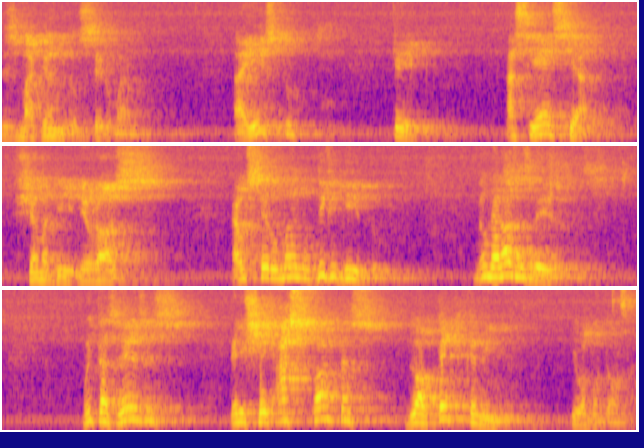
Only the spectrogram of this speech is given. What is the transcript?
esmagando o ser humano. A isto que a ciência chama de neurose. É o ser humano dividido, numerosas vezes Muitas vezes ele chega às portas do autêntico caminho e o abandona.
